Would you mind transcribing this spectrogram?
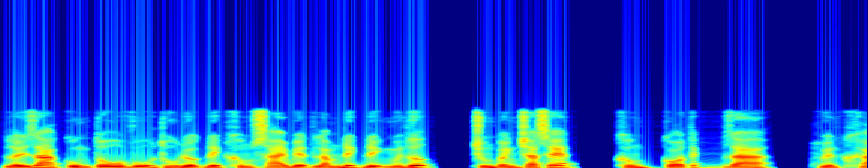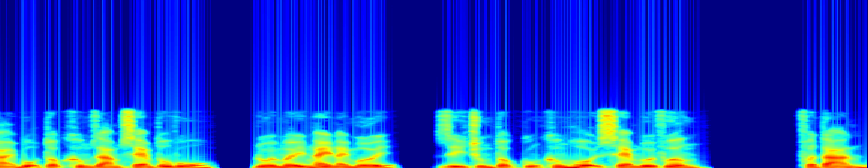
lấy ra cùng Tô Vũ thu được đích không sai biệt lắm đích định nguyên thước, chung quanh tra xét, không có tách ra, huyền khải bộ tộc không dám xem Tô Vũ, đối mấy ngày này mới, gì chủng tộc cũng không hội xem đối phương. Phân tán,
